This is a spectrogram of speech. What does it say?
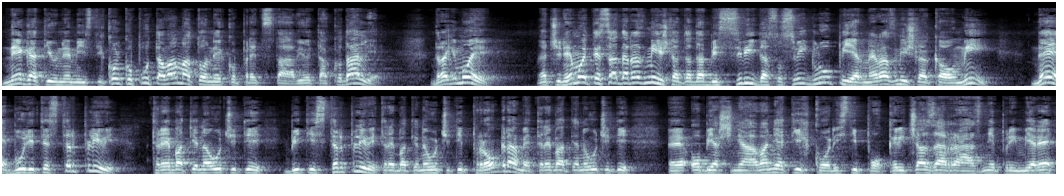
negativne misli, koliko puta vama to neko predstavio i tako dalje. Dragi moji, znači nemojte sada razmišljati da bi svi, da su svi glupi jer ne razmišljaju kao mi. Ne, budite strpljivi. Trebate naučiti biti strpljivi, trebate naučiti programe, trebate naučiti e, objašnjavanje tih koristi pokrića za razne primjere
